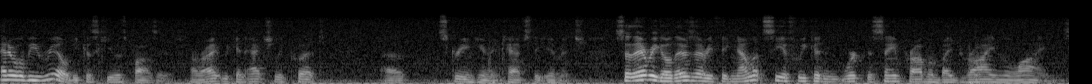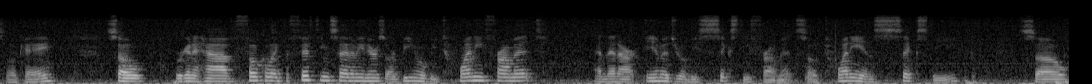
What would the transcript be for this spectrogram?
and it will be real because q is positive. All right, we can actually put a screen here and catch the image. So there we go, there's everything. Now let's see if we can work the same problem by drawing lines, okay? So we're going to have focal length of 15 centimeters, our beam will be 20 from it, and then our image will be 60 from it, so 20 and 60. So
